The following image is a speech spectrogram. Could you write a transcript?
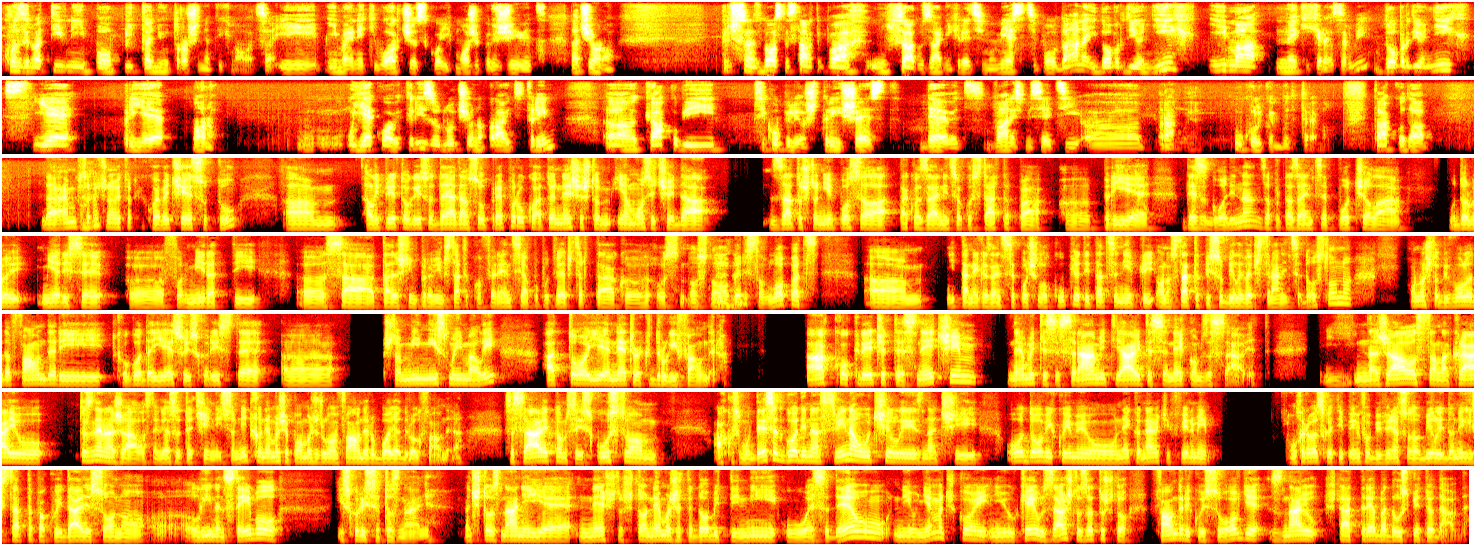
konzervativniji po pitanju trošenja tih novaca i imaju neki war koji ih može preživjeti. Znači ono, pričao sam s dosta startupa u sad u zadnjih recimo mjeseci pol dana i dobar dio njih ima nekih rezervi, dobar dio njih je prije ono, u jeku ove krize odlučio napraviti stream uh, kako bi si kupili još 3, 6, 9, 12 mjeseci uh, ranuje, ukoliko im bude trebalo. Tako da... Da, ajmo se reći na ove tvrtke koje već jesu tu, um, ali prije toga isto da ja dam svoju preporuku, a to je nešto što imam osjećaj da zato što nije postala takva zajednica oko startupa uh, prije 10 godina, zapravo ta zajednica je počela u dobroj mjeri se uh, formirati uh, sa tadašnjim prvim startup konferencija poput Websterta koje je osnovao uh Berislav Lopac um, i ta neka zajednica se počela okupljati, tad se nije, pri, ono, startupi su bili web stranice doslovno. Ono što bi volio da founderi, kogod da jesu, iskoriste uh, što mi nismo imali, a to je network drugih foundera. Ako krećete s nečim, nemojte se sramiti, javite se nekom za savjet nažalost, ali na kraju, to ne nažalost, nego su to činjenice. Nitko ne može pomoći drugom founderu bolje od drugog foundera. Sa savjetom, sa iskustvom. Ako smo u deset godina svi naučili, znači od ovih koji imaju neke od najvećih firmi u Hrvatskoj tipa Infobip su bili do nekih startupa koji dalje su ono uh, lean and stable, iskoristite to znanje. Znači to znanje je nešto što ne možete dobiti ni u SAD-u, ni u Njemačkoj, ni u UK-u. Zašto? Zato što founderi koji su ovdje znaju šta treba da uspijete odavde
